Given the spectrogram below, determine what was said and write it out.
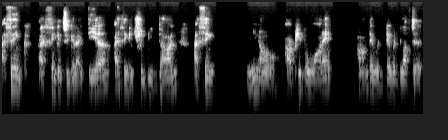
I think I think it's a good idea. I think it should be done. I think you know our people want it. Um, they would they would love to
